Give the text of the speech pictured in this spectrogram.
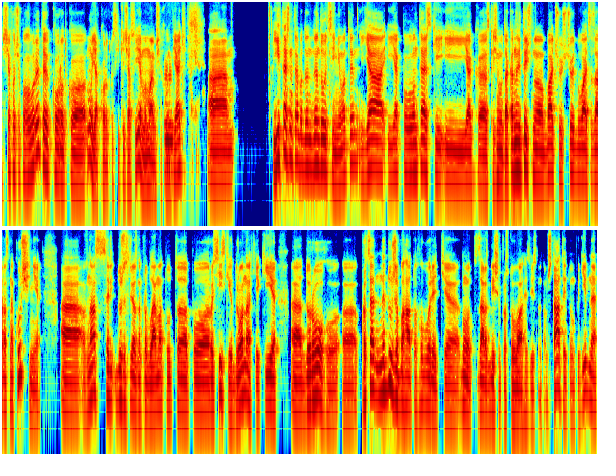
ще хочу поговорити коротко. Ну як коротко, скільки часу є? Ми маємо ще хвилин 5. Е, їх теж не треба недооцінювати. Я і як по волонтерськи, і як, е, скажімо так, аналітично бачу, що відбувається зараз на Курщині. В нас дуже серйозна проблема тут е, по російських дронах, які е, дорогу про це не дуже багато говорять. Ну зараз більше просто уваги, звісно, там штати і тому подібне.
